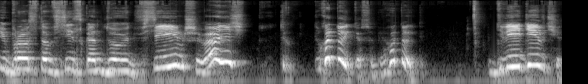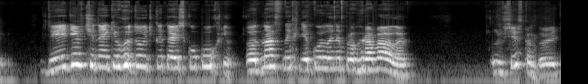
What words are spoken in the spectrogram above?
І просто всі скандують, всі інші. Готуйте собі, готуйте. Дві дівчини. Дві дівчини, які готують китайську кухню. Одна з них ніколи не програвала. І всі скандують.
